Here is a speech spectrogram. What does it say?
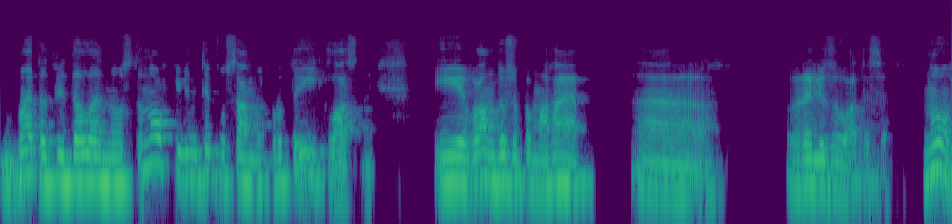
метод віддаленої установки, він типу самий крутий і класний, і вам дуже допомагає е, реалізуватися. Ну,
